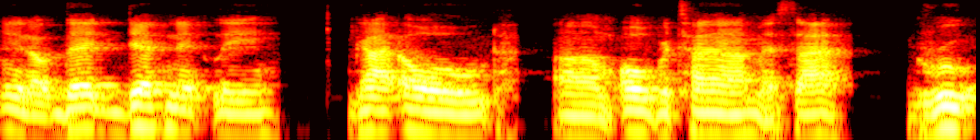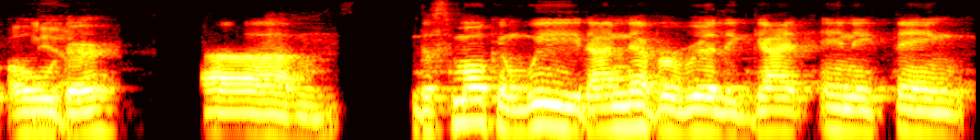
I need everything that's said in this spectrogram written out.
you know, that definitely got old um, over time as I grew older. Yeah. Um, the smoking weed, I never really got anything.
